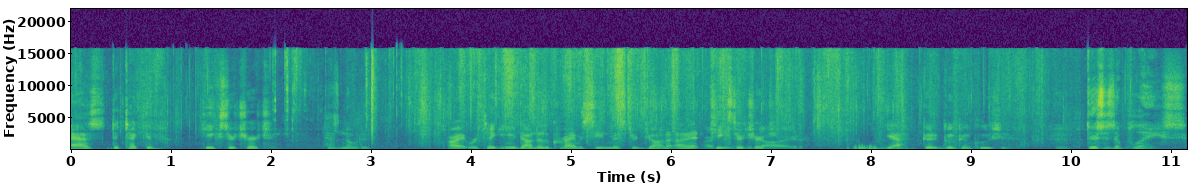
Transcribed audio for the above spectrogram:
as Detective Keekster Church has noted. All right, we're taking you down to the crime scene, Mr. John. Uh, I Keekster think he Church. died. Yeah, good, good conclusion. This is a place.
